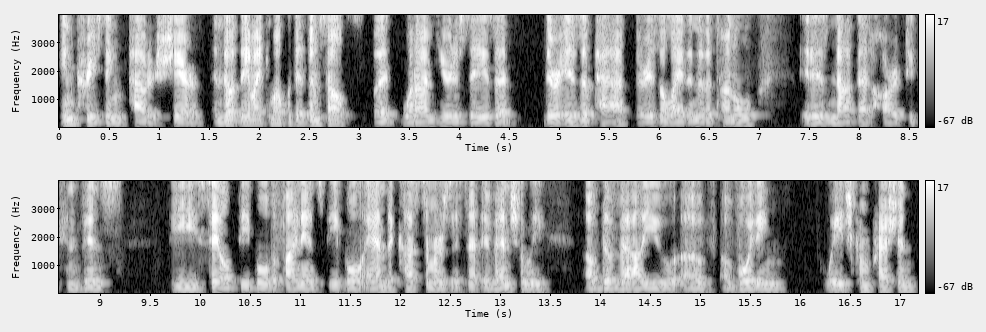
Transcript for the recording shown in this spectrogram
increasing how to share. And they might come up with it themselves but what I'm here to say is that there is a path there is a light end the tunnel. It is not that hard to convince the salespeople the finance people and the customers is that eventually of the value of avoiding wage compression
